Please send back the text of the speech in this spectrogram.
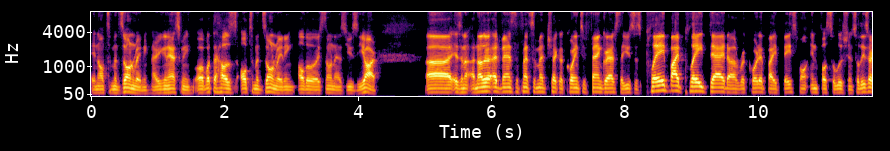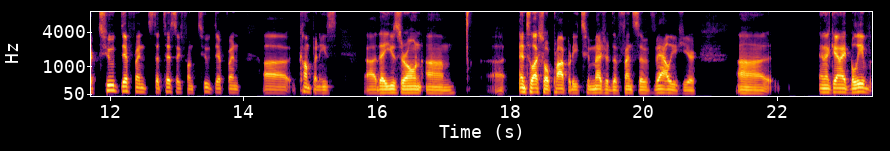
in ultimate zone rating. Now you're to ask me, well, what the hell is ultimate zone rating, although it's known as UZR? Uh, is an, another advanced defensive metric according to Fangraphs that uses play-by-play data recorded by Baseball Info Solutions. So these are two different statistics from two different uh, companies uh, they use their own um, uh, intellectual property to measure defensive value here. Uh, and again, I believe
